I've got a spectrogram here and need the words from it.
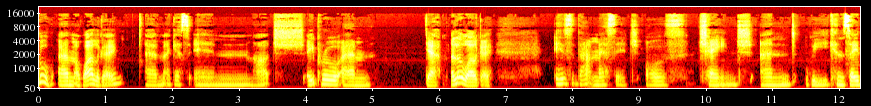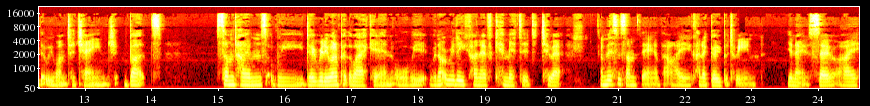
whew, um, a while ago, um, I guess in March, April, um, yeah, a little while ago, is that message of change. And we can say that we want to change, but sometimes we don't really want to put the work in or we, we're not really kind of committed to it. And this is something that I kind of go between, you know. So I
